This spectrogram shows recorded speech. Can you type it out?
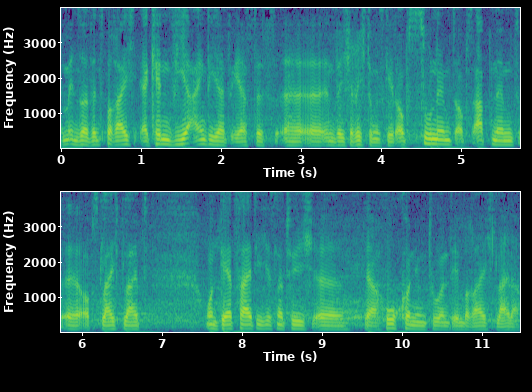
Im Insolvenzbereich erkennen wir eigentlich als erstes, äh, in welche Richtung es geht. Ob es zunimmt, ob es abnimmt, äh, ob es gleich bleibt. Und derzeitig ist natürlich äh, ja, Hochkonjunktur in dem Bereich leider.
